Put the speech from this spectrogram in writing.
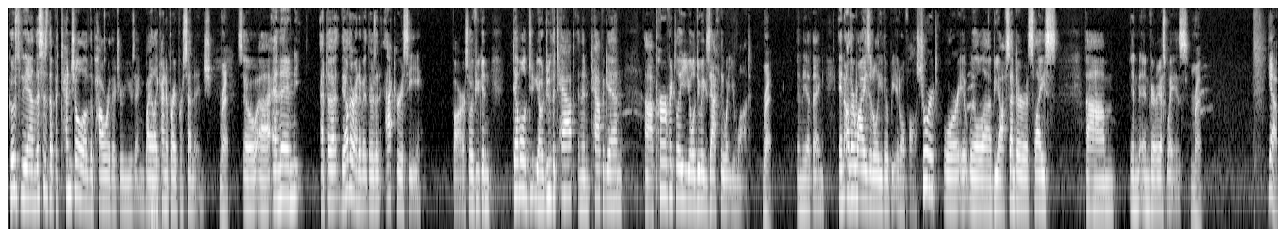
goes to the end. This is the potential of the power that you're using by like kind of by percentage. right. So uh, and then at the the other end of it, there's an accuracy bar. So if you can double do, you know do the tap and then tap again uh, perfectly, you'll do exactly what you want Right. In the thing. And otherwise, it'll either be it'll fall short or it will uh, be off center, or slice um, in in various ways. Right. Yeah,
